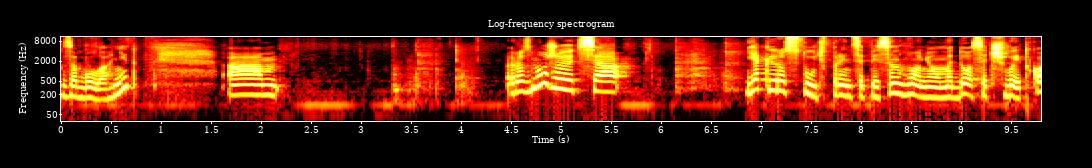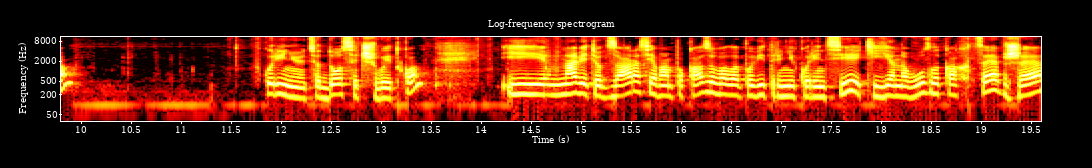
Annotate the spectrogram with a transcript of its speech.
забула гніт. А, розмножуються, як і ростуть, в принципі, сингоніуми досить швидко. Вкорінюються досить швидко. І навіть от зараз я вам показувала повітряні корінці, які є на вузликах. Це вже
